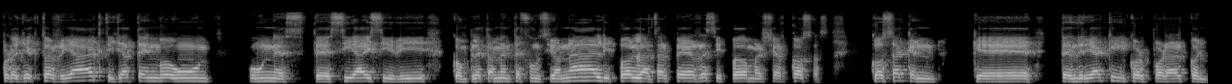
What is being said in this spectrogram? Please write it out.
proyecto de React y ya tengo un, un este, CI/CD completamente funcional y puedo lanzar PRs y puedo mergear cosas, cosa que, que tendría que incorporar con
